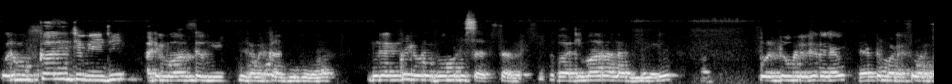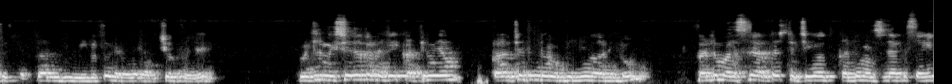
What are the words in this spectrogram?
ഒരു മുക്കാൽ ഇഞ്ച് വീതി അടിമാറിന്റെ വീതി കണക്കാക്കിയിട്ടുള്ള ഇത് രണ്ട് യൂണിഫോമിന്റെ സെറ്റാണ് അപ്പൊ അടിമാറാണ് അതിന്റെ വീട്ടിൽ ഉള്ളിൽ തന്നെ രണ്ട് മടക്ക് മടക്കി സെറ്റാണ് ഇത് വീതിക്ക് ഞങ്ങൾ അടിച്ചു വെക്കുന്നത്. വീട്ടിൽ മെഷീനൊക്കെ ഉണ്ടെങ്കിൽ കട്ടിങ് ഞാൻ കാണിച്ചിട്ടുണ്ട് മുമ്പിൽ കാണിക്കും. കണ്ട് മനസ്സിലാക്കുക സ്റ്റിച്ചിങ് കണ്ട് മനസ്സിലാക്കിയ സൈൻ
